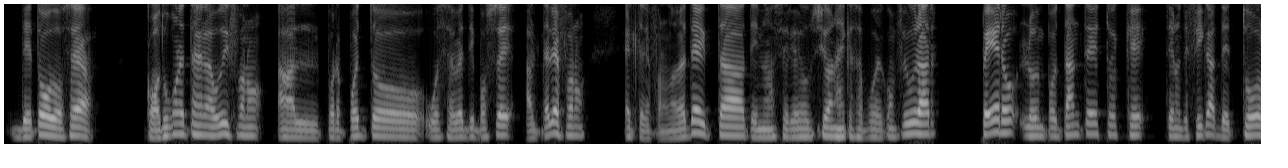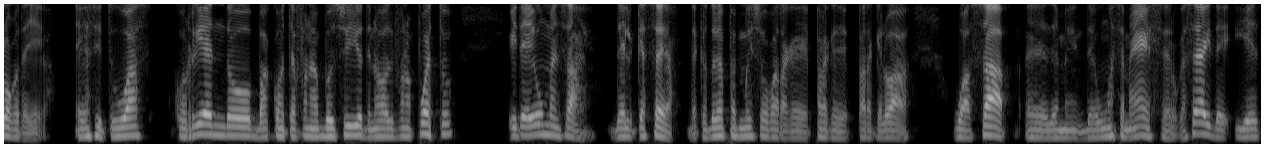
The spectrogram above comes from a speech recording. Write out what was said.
de todo. O sea, cuando tú conectas el audífono al, por el puerto USB tipo C al teléfono, el teléfono lo detecta, tiene una serie de opciones que se puede configurar, pero lo importante de esto es que te notifica de todo lo que te llega. Es decir, tú vas corriendo, vas con el teléfono en el bolsillo, tienes los audífonos puestos y te llega un mensaje del que sea, de que tú le das permiso para que, para que, para que lo haga. WhatsApp, eh, de, un SMS, lo que sea, y te, y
